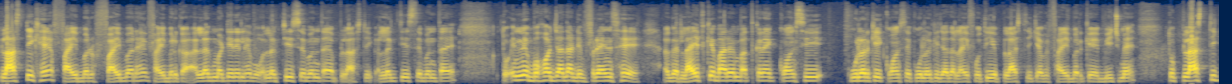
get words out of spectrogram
प्लास्टिक है फाइबर फाइबर है। फाइबर का अलग मटेरियल है, वो अलग चीज़ से बनता है प्लास्टिक अलग चीज़ से बनता है। तो इनमें बहुत ज़्यादा डिफरेंस है। अगर लाइफ के बारे में बात करें, कौन सी कूलर की, कौन से कूलर की ज़्यादा लाइफ होती है प्लास्टिक या फिर फाइबर के बीच में? तो प्लास्टिक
